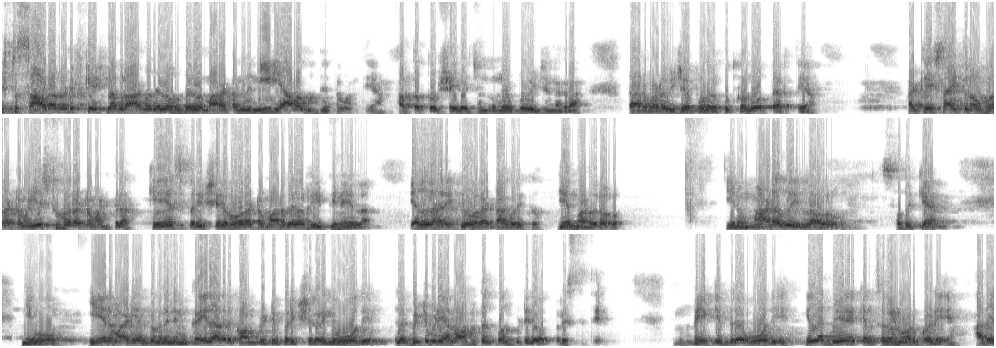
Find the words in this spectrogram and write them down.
ಎಷ್ಟು ಸಾವಿರ ನೋಟಿಫಿಕೇಶನ್ ಆದ್ರೂ ಆಗೋದೆಲ್ಲ ಹುದ್ದೆಗಳು ಮಾರಾಟ ಅಂದ್ರೆ ನೀನ್ ಯಾವಾಗ ಹುದ್ದೆ ತಗೊಂತೀಯ? ಹತ್ತತ್ತು ವರ್ಷ ಇದೆ ಚಂದ್ರಲೇಔಟ್ ವಿಜಯನಗರ, ಧಾರವಾಡ, ವಿಜಯಪುರದಲ್ಲಿ ಕುತ್ಕೊಂಡು ಓದ್ತಾ ಇರ್ತೀಯ. ಅಟ್ಲೀಸ್ಟ್ ಆಯ್ತು, ನಾವು ಹೋರಾಟ ಮಾಡಿ ಎಷ್ಟು ಹೋರಾಟ ಮಾಡ್ತೀರಾ? ಕೆ ಎಸ್ ಪರೀಕ್ಷೆಯಲ್ಲಿ ಹೋರಾಟ ಮಾಡದೇ ಇರೋ ರೀತಿನೇ ಇಲ್ಲ. ಎಲ್ಲಾ ರೀತಿ ಹೋರಾಟ ಆಗೋಯ್ತು. ಏನ್ ಮಾಡಿದ್ರು ಅವರು? ಏನು ಮಾಡೋದು ಇಲ್ಲ ಅವರು. ಸೊ ಅದಕ್ಕೆ ನೀವು ಏನ್ ಮಾಡಿ ಅಂತಂದ್ರೆ ನಿಮ್ ಕೈಲಾದ್ರೆ ಕಾಂಪಿಟೇಟಿವ್ ಪರೀಕ್ಷೆಗಳಿಗೆ ಓದಿ, ಇಲ್ಲ ಬಿಟ್ಟು ಬಿಡಿ ಅನ್ನೋ ಹಂತಕ್ಕೆ ಬಂದ್ಬಿಟ್ಟಿದೆ ಪರಿಸ್ಥಿತಿ. ಬೇಕಿದ್ರೆ ಓದಿ, ಇಲ್ಲ ಬೇರೆ ಕೆಲಸಗಳು ನೋಡ್ಕೊಳ್ಳಿ. ಅದೇ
